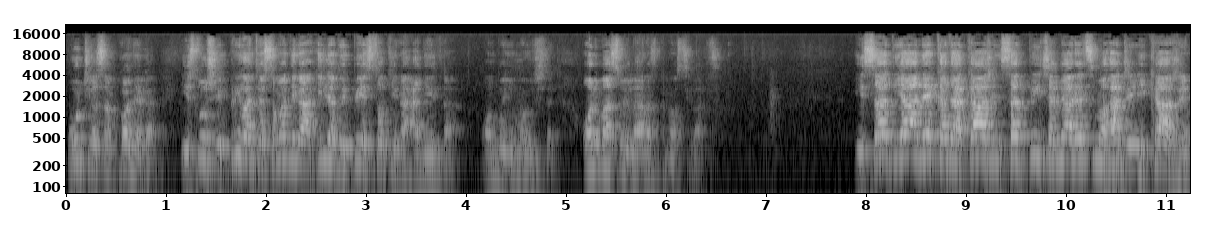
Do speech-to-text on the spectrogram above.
Učio sam kod njega. I slušaj, prihvatio sam od njega 1500 hadita. On bude moj učitelj. On ima svoj lanac prenosilaca. I sad ja nekada kažem, sad pričam ja recimo hađe i kažem,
